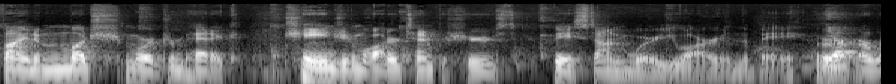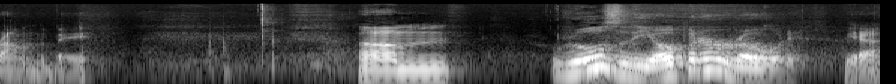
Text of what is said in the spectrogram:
find a much more dramatic change in water temperatures based on where you are in the bay or Yep. around the bay. Um, Rules of the opener road. yeah.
